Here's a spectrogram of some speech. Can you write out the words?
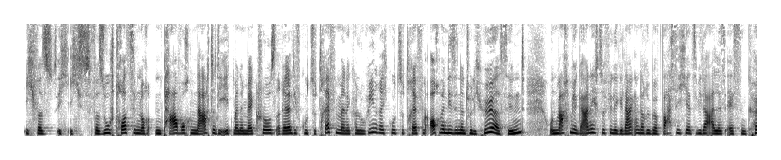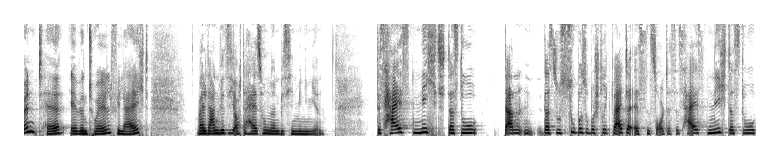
ich, vers ich, ich versuche trotzdem noch ein paar Wochen nach der Diät meine Macros relativ gut zu treffen, meine Kalorien recht gut zu treffen, auch wenn diese natürlich höher sind und mache mir gar nicht so viele Gedanken darüber, was ich jetzt wieder alles essen könnte, eventuell vielleicht, weil dann wird sich auch der Heißhunger ein bisschen minimieren. Das heißt nicht, dass du dann, dass du super, super strikt weiter essen solltest. Das heißt nicht, dass du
